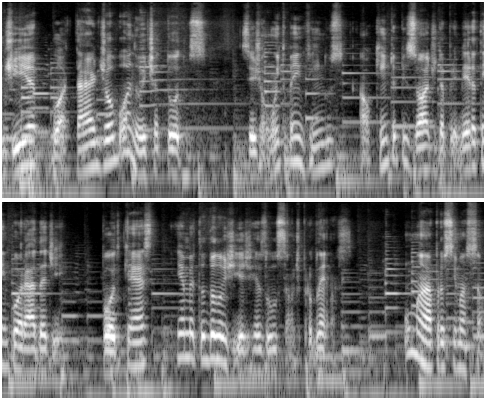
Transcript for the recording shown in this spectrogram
dia, boa tarde ou boa noite a todos. Sejam muito bem-vindos ao quinto episódio da primeira temporada de Podcast e a Metodologia de Resolução de Problemas. Uma aproximação.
